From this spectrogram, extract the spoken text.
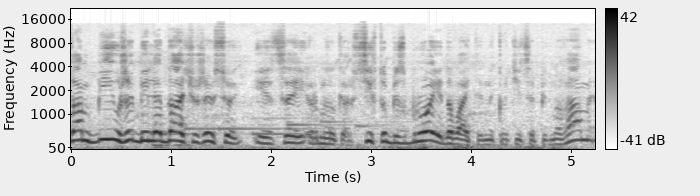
там бій, вже біля дач, вже все. І цей Роман каже, всі, хто без зброї, давайте, не крутіться під ногами.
